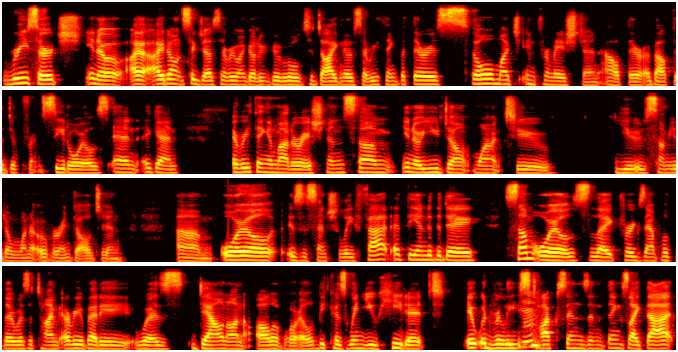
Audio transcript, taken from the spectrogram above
research you know I, I don't suggest everyone go to google to diagnose everything but there is so much information out there about the different seed oils. And again everything in moderation. Some you know you don't want to use some you don't want to overindulge in. Um, oil is essentially fat at the end of the day some oils like for example there was a time everybody was down on olive oil because when you heat it it would release mm-hmm. toxins and things like that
